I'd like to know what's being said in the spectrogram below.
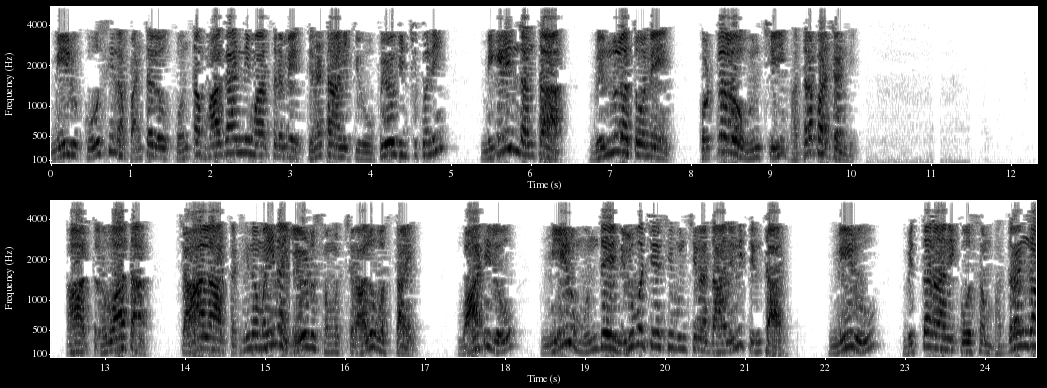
మీరు కోసిన పంటలో కొంత భాగాన్ని మాత్రమే తినటానికి ఉపయోగించుకొని మిగిలిందంతా వెన్నులతోనే కొట్లలో ఉంచి భద్రపరచండి. ఆ తరువాత చాలా కఠినమైన ఏడు సంవత్సరాలు వస్తాయి. వాటిలో మీరు ముందే నిలువ చేసి ఉంచిన దానిని తింటారు. మీరు విత్తనాని కోసం భద్రంగా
